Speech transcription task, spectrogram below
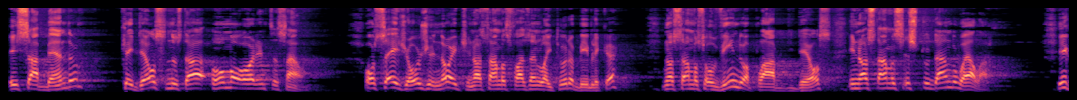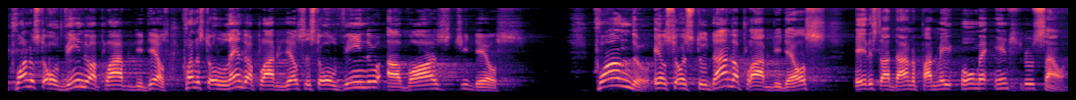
e sabendo que Deus nos dá uma orientação. Ou seja, hoje à noite nós estamos fazendo leitura bíblica, nós estamos ouvindo a palavra de Deus e nós estamos estudando ela. E quando estou ouvindo a palavra de Deus, quando estou lendo a palavra de Deus, estou ouvindo a voz de Deus. Quando eu estou estudando a palavra de Deus, Ele está dando para mim uma instrução.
